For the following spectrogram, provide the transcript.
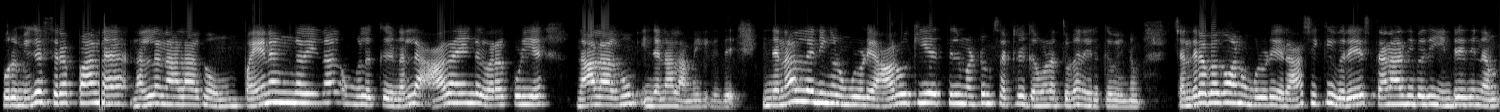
ஒரு மிக சிறப்பான நல்ல நாளாகவும் பயணங்களினால் உங்களுக்கு நல்ல ஆதாயங்கள் வரக்கூடிய நாளாகவும் இந்த நாள் அமைகிறது. இந்த நாள்ல நீங்கள் உங்களுடைய ஆரோக்கியத்தில் மட்டும் சற்று கவனத்துடன் இருக்க வேண்டும். சந்திர பகவான் உங்களுடைய ராசிக்கு விரயஸ்தானாதிபதி இன்றைய தினம்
